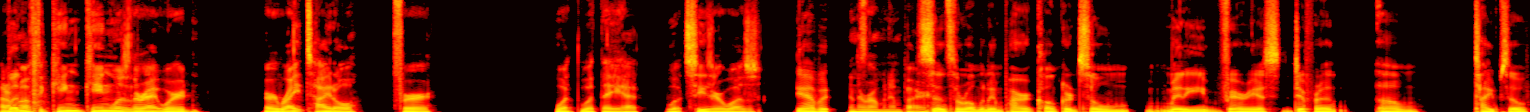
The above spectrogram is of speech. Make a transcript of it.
I don't But- know if the king king was the right word or right title for what what they had, what Caesar was yeah, but in the Roman Empire. since the Roman Empire conquered so many various different um, types of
